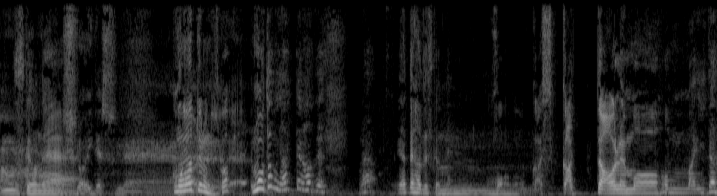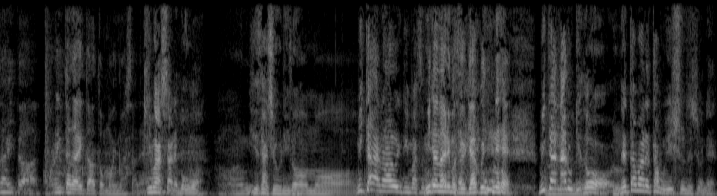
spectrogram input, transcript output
んですけどね。面。白いですね。もうやってるんですか？もう多分やってるはずです。なやってるはずですけどね。こおかしかった。俺もうほんまにいただいた。これいただいたと思いましたね。来ましたね僕も久しぶりにそうもう。見たなりますね見たなりますよ、逆にね。見たなるけど、ネタバレ多分一瞬ですよね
